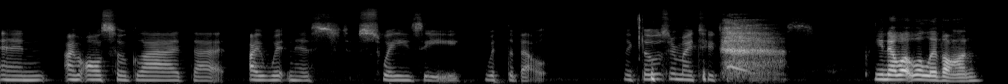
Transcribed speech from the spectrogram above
and I'm also glad that I witnessed Swayze with the belt. Like those are my two takeaways. You know what will live on?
